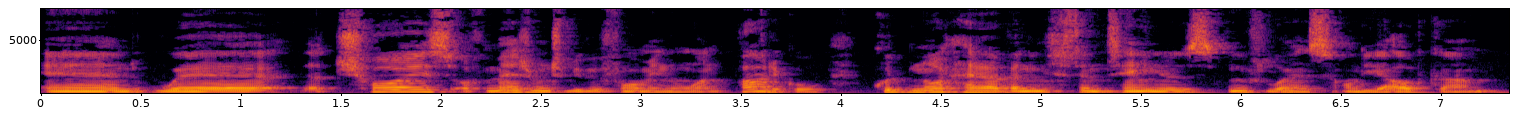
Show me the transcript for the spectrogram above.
and where the choice of measurement to be performed in one particle could not have an instantaneous influence on the outcome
